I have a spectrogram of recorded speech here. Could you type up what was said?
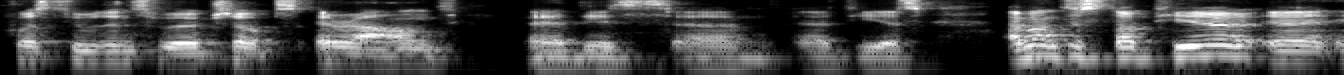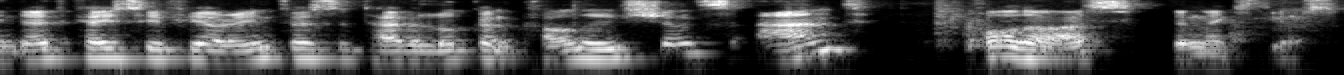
for students workshops around uh, these um, ideas. I want to stop here. Uh, in that case, if you are interested, have a look on collisions and follow us the next years.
